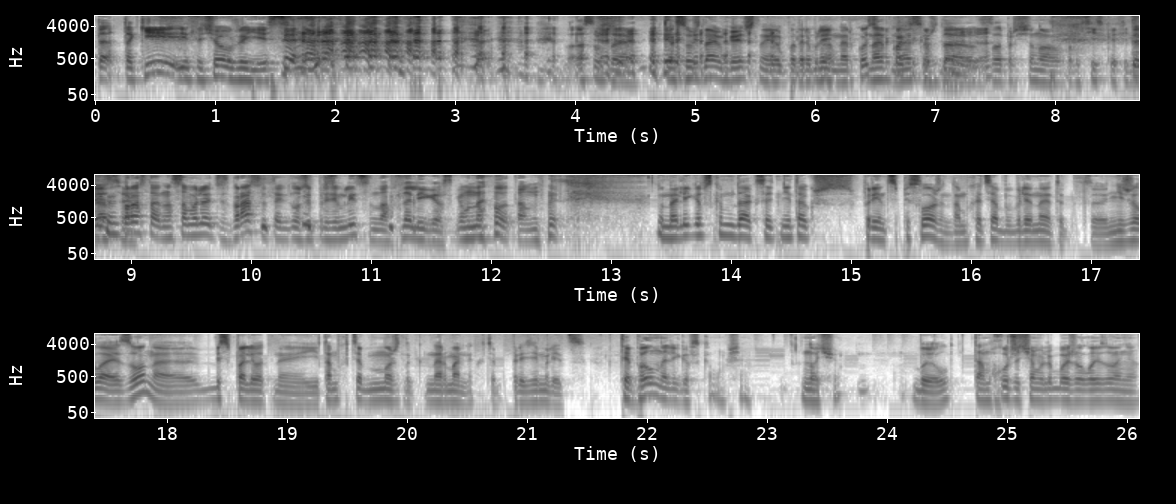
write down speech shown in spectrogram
Та- Такие, если что, уже есть. Осуждаем. Осуждаем, конечно, и употребление наркотиков. мы Наркотиков, осуждаем. да, запрещено в Российской То есть Федерации. просто на самолете сбрасывают, они должны приземлиться на, на Лиговском, да, вот там. Ну, на Лиговском, да, кстати, не так уж, в принципе, сложно. Там хотя бы, блин, этот, э, нежилая зона э, бесполетная, и там хотя бы можно нормально хотя бы приземлиться. Ты был на Лиговском вообще? Ночью. Был. Там хуже, чем в любой жилой зоне.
